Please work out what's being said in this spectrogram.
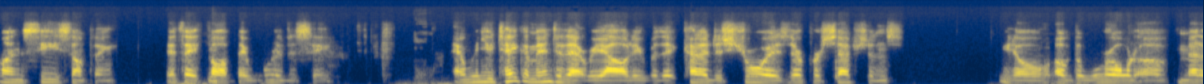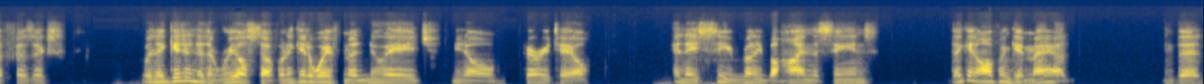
unsee something that they thought they wanted to see. And when you take them into that reality where it kind of destroys their perceptions, you know, of the world of metaphysics, when they get into the real stuff, when they get away from the new age, you know, fairy tale, and they see really behind the scenes, they can often get mad that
